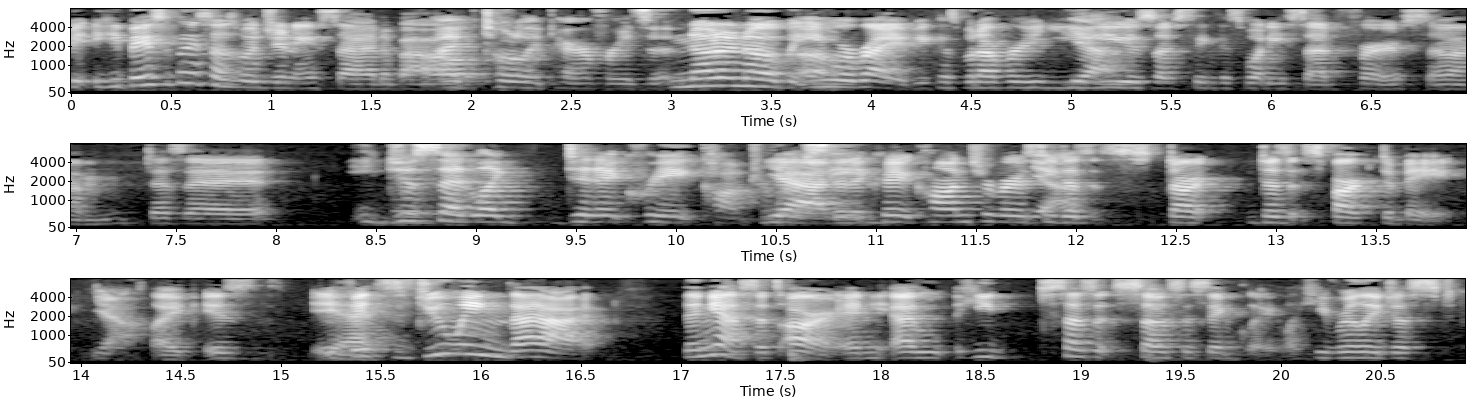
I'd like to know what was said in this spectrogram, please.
he basically says what Ginny said about. I totally paraphrase it. no, no, no. But Oh. you were right because whatever you Yeah. use, I think is what he said first. Um, does it? He just said like, did it create controversy? Yeah. Did it create controversy? Yeah. Does it start? Does it spark debate? Yeah. Like, is if Yes. it's doing that, then yes, it's art. And he, I, he says it so succinctly. Like he really just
